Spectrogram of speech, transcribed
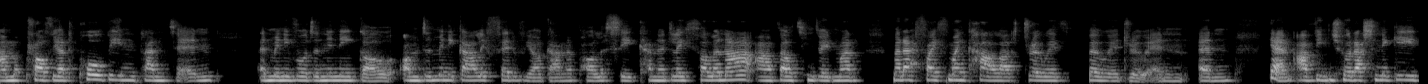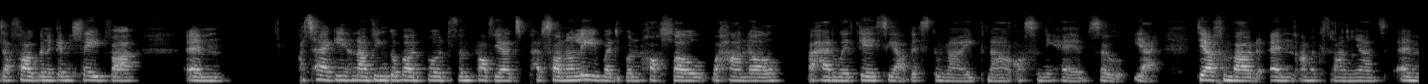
am y profiad pob un plentyn, yn mynd i fod yn unigol, ond yn mynd i gael ei ffurfio gan y polisi cenedlaethol yna, a fel ti'n dweud, mae'r mae effaith mae'n cael ar drywydd bywyd rhywun, yn, yeah, a fi'n siŵr allan ni gyd a phawb yn y gynulleidfa um, ategu hwnna, fi'n gwybod bod fy mhrofiad personol i wedi bod yn hollol wahanol oherwydd ges i addysg Gymraeg na os o'n i heb. So, ie, yeah, diolch yn fawr um, am y cyfraniad um,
